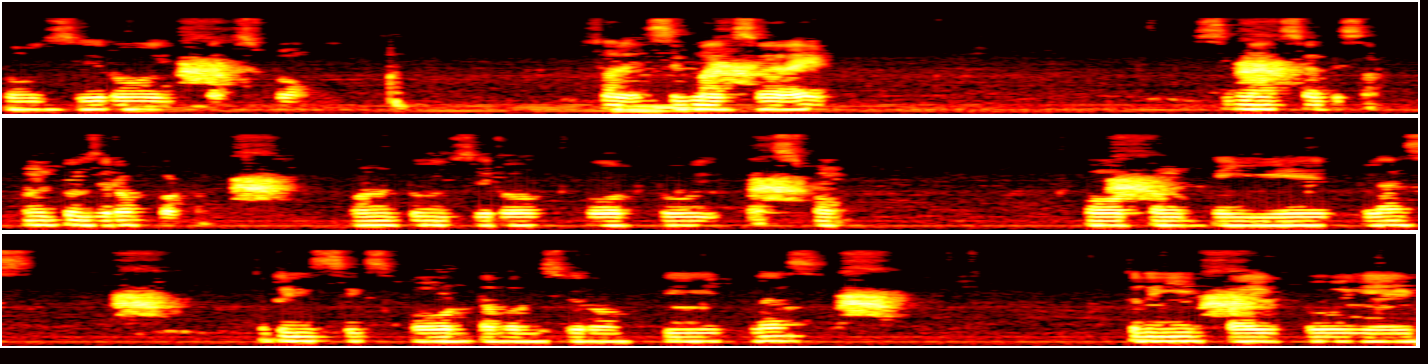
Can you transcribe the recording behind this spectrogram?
two zero equals to sorry sigma x right? Sigma x this one. one two zero four two. one two zero four two equals to four twenty eight plus three six four double zero b plus three five two eight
